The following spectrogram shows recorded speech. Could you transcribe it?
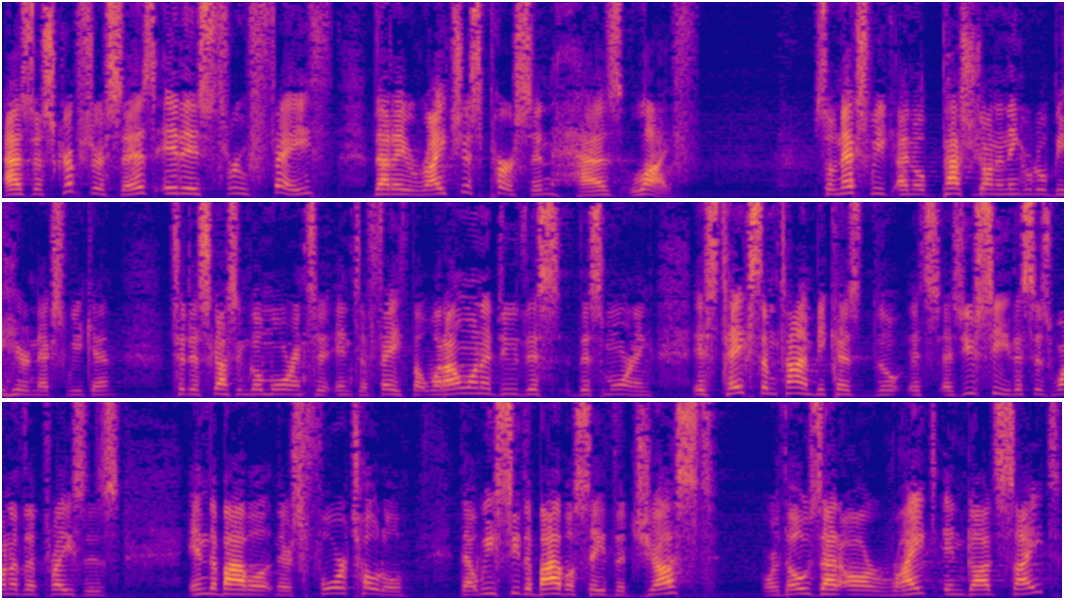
As the scripture says, it is through faith that a righteous person has life. So next week, I know Pastor John and Ingrid will be here next weekend to discuss and go more into, into faith. But what I want to do this, this morning is take some time because, the, as you see, this is one of the places in the Bible, there's four total, that we see the Bible say the just, or those that are right in God's sight,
